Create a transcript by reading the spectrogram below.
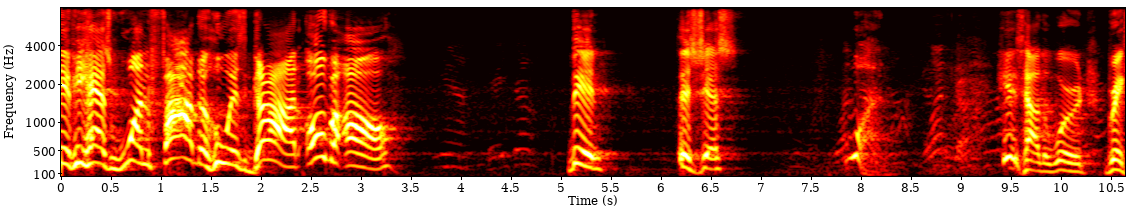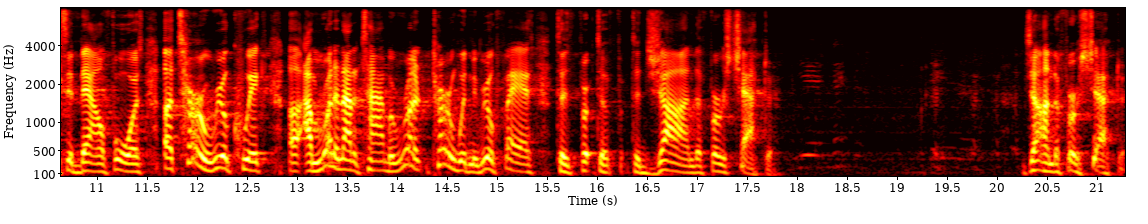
if he has one father who is God over all, then there's just. Here's how the word breaks it down for us. Uh, turn real quick. Uh, I'm running out of time, but run, turn with me real fast to, to, to John, the first chapter. John, the first chapter.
